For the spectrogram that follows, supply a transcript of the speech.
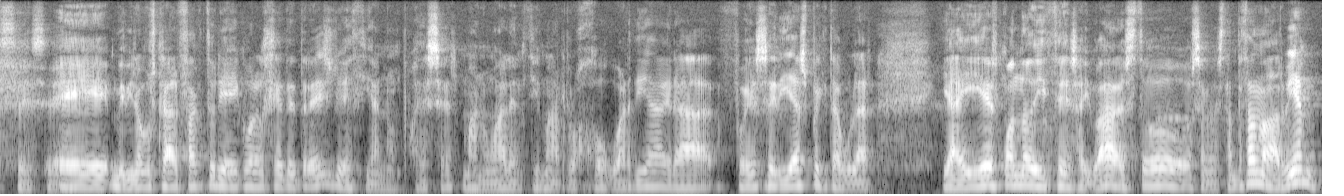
Sí, sí. eh, me vino a buscar al Factory ahí con el GT3 y yo decía, no puede ser, manual encima, rojo, guardia, era, fue ese día espectacular. Y ahí es cuando dices, ahí va, esto se me está empezando a dar bien.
